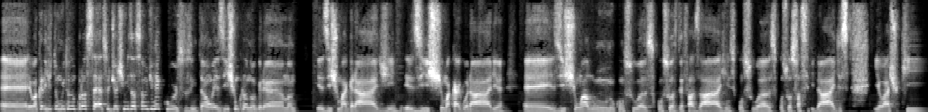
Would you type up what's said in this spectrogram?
é, eu acredito muito no processo de otimização de recursos. Então, existe um cronograma, existe uma grade, existe uma carga horária, é, existe um aluno com suas, com suas defasagens, com suas, com suas facilidades, e eu acho que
